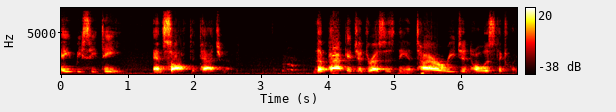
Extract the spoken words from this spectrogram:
ABCT and SOF detachment. The package addresses the entire region holistically,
